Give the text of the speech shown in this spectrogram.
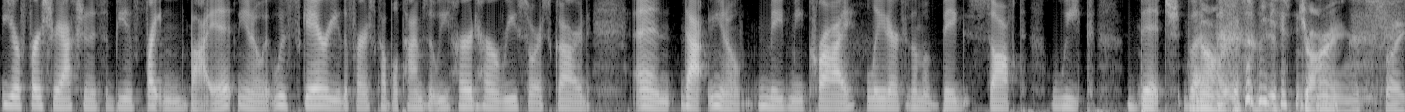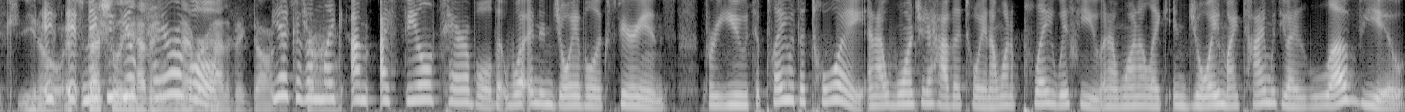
your first reaction is to be frightened by it. You know it was scary the first couple times that we heard her resource guard and that you know made me cry later because i'm a big soft weak bitch but no, it's it's jarring. It's like you know, it, it makes me especially feel having terrible. never had a big dog. Yeah, because I'm like I'm. I feel terrible that what an enjoyable experience for you to play with a toy, and I want you to have the toy, and I want to play with you, and I want to like enjoy my time with you. I love you,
